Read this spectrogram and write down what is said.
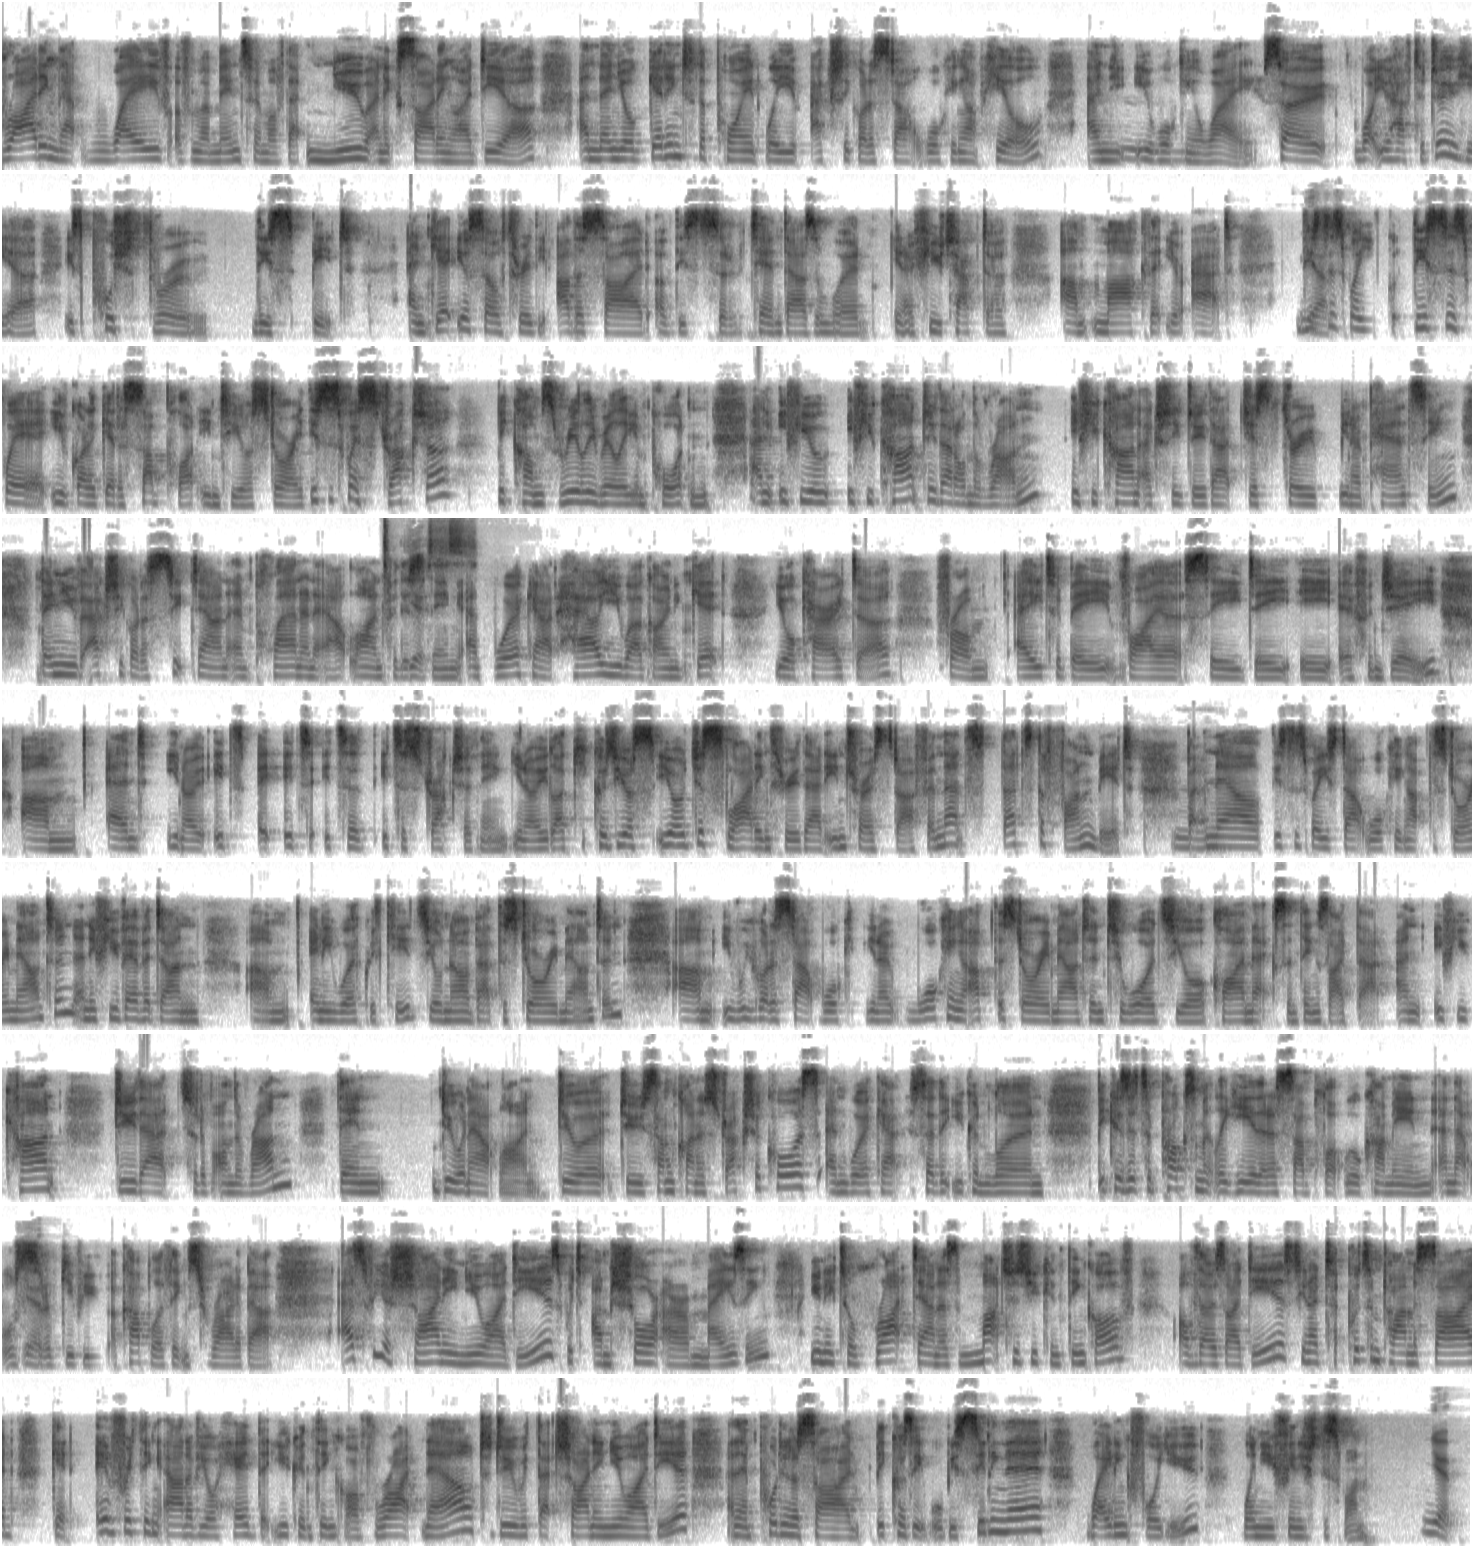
riding that wave of momentum of that new and exciting idea and then you're getting to the point where you've actually got to start walking uphill and you're walking away so what you have to do here is push through this bit and get yourself through the other side of this sort of 10,000 word, you know, few chapter um, mark that you're at. This yeah. is where you've got, this is where you've got to get a subplot into your story. This is where structure becomes really, really important. And if you if you can't do that on the run, if you can't actually do that just through you know pantsing then you've actually got to sit down and plan an outline for this yes. thing and work out how you are going to get your character from a to b via c d e f and g um, and you know it's it's it's a it's a structure thing you know like because you're you're just sliding through that intro stuff and that's that's the fun bit mm. but now this is where you start walking up the story mountain and if you've ever done um, any work with kids you'll know about the story mountain um, we've got to start walk, you know, walking up the story mountain towards your climax and things like that. And if you can't do that sort of on the run, then do an outline, do a do some kind of structure course and work out so that you can learn because it's approximately here that a subplot will come in and that will yeah. sort of give you a couple of things to write about. As for your shiny new ideas, which I'm sure are amazing, you need to write down as much as you can think of of those ideas. You know, put some time aside, get everything out of your head that you can think of right now to do with that shiny new idea, and then put it aside because it will be sitting there waiting for you when you finish this one. Yep.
